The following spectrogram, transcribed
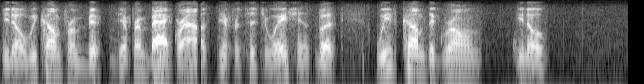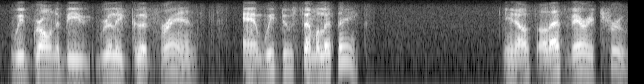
You know, we come from bi- different backgrounds, different situations, but we've come to grown. You know, we've grown to be really good friends, and we do similar things. You know, so that's very true.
